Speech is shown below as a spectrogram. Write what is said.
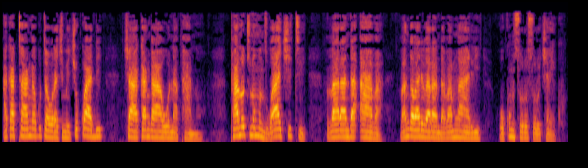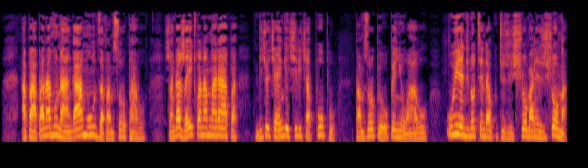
akatanga kutaura chimwe chokwadi chaakanga aona pano. Pano tinomunzwa achiti varanda ava vanga vari varanda vamwari wokumusoro-soro chaiko? Apa hapana munhu anga amuudza pamusoro pavo zvanga zvaitwa namwari apa ndicho chainge chiri chapupu pamusoro peupenyu hwavo. Uye ndinotenda kuti zvishoma nezvishoma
